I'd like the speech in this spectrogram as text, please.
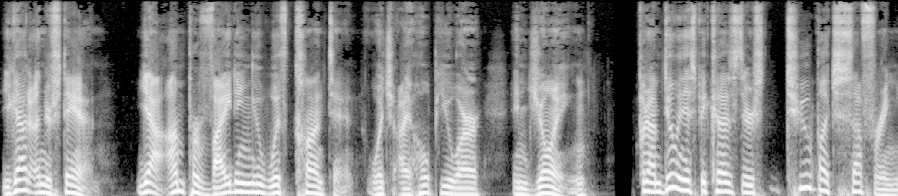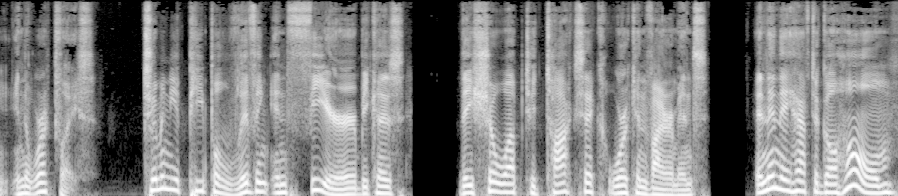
You got to understand, yeah, I'm providing you with content, which I hope you are enjoying. But I'm doing this because there's too much suffering in the workplace. Too many people living in fear because they show up to toxic work environments and then they have to go home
